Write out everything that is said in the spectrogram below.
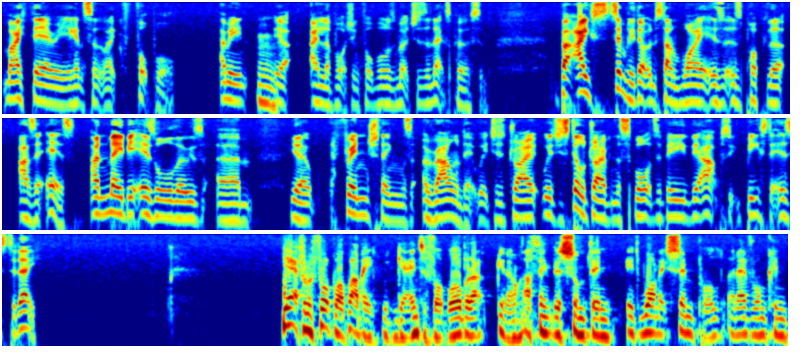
my theory against something like football, I mean, yeah, I love watching football as much as the next person, but I simply don't understand why it is as popular as it is, and maybe it is all those um, you know fringe things around it, which is dri- which is still driving the sport to be the absolute beast it is today. Yeah, from a football, but I mean, we can get into football, but I, you know, I think there's something. It's one, it's simple, and everyone can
